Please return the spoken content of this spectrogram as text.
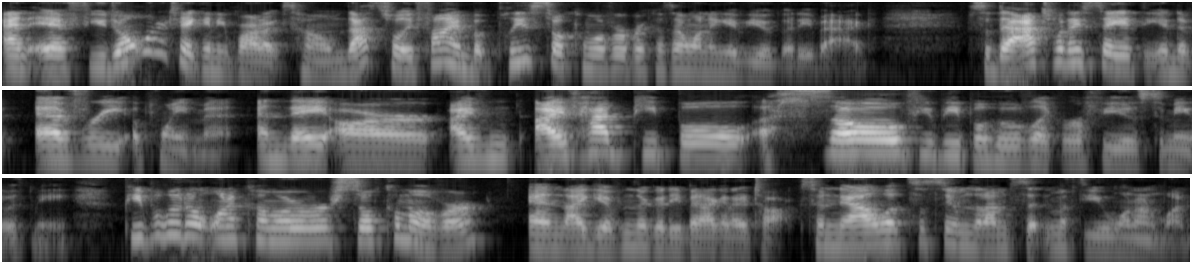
And if you don't want to take any products home, that's totally fine, but please still come over because I want to give you a goodie bag. So that's what I say at the end of every appointment. And they are I've I've had people uh, so few people who've like refused to meet with me. People who don't want to come over still come over and I give them their goodie bag and I talk. So now let's assume that I'm sitting with you one on one.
